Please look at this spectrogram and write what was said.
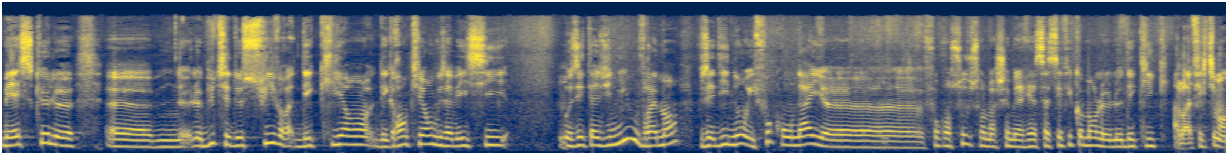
Mais est-ce que le, euh, le but, c'est de suivre des clients, des grands clients que vous avez ici aux États-Unis ou vraiment vous avez dit non, il faut qu'on aille, euh, faut qu'on s'ouvre sur le marché américain. Ça s'est fait comment le, déclic? Alors effectivement,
